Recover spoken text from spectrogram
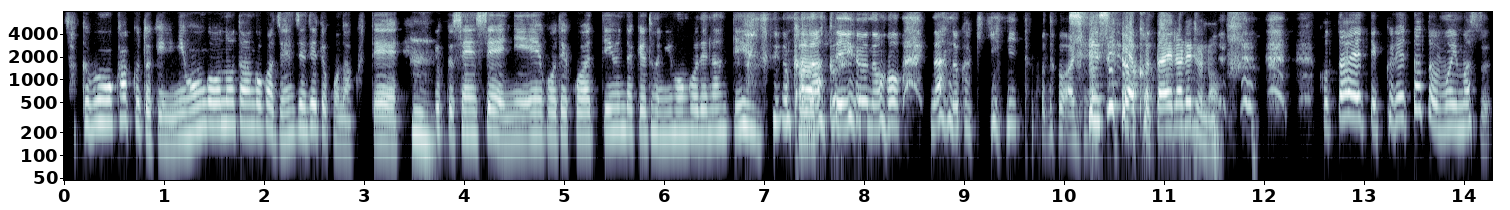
作文を書くときに日本語の単語が全然出てこなくて、うんよく先生に英語でこうやって言うんだけど、日本語でなんて言うのかなっていうのを 何度か聞きに行ったことはありま先す。生は答えられるの？答えてくれたと思います。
